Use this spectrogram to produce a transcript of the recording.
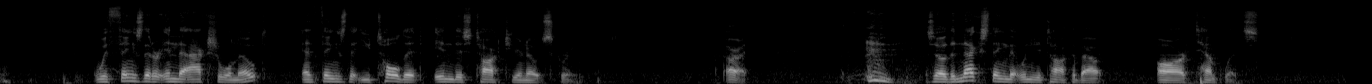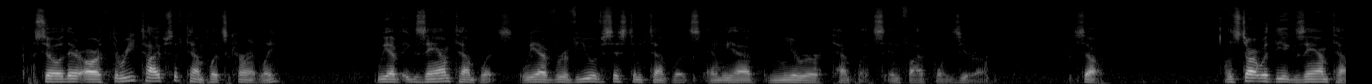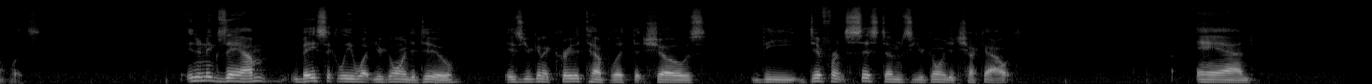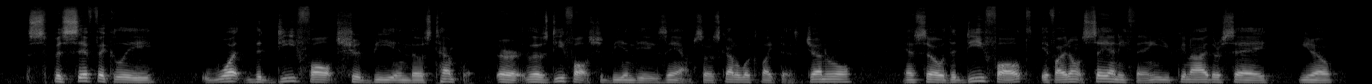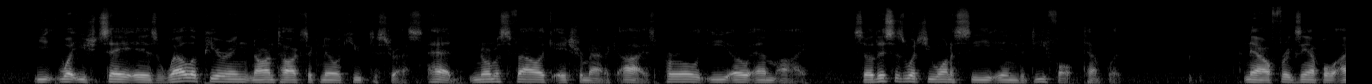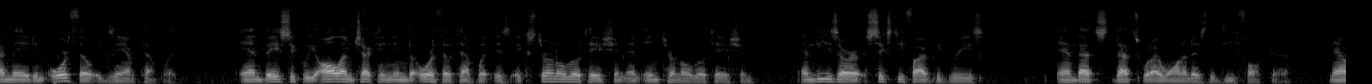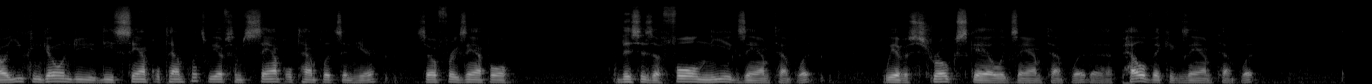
with things that are in the actual note and things that you told it in this talk to your note screen. All right. so the next thing that we need to talk about are templates. So there are three types of templates currently. We have exam templates, we have review of system templates, and we have mirror templates in 5.0. So let's start with the exam templates. In an exam, basically what you're going to do is you're going to create a template that shows the different systems you're going to check out and specifically what the default should be in those templates or those defaults should be in the exam. So it's got to look like this, general. And so the default, if I don't say anything, you can either say, you know, what you should say is well appearing, non toxic, no acute distress. Head, normocephalic, atraumatic. Eyes, PERRL, E O M I. So this is what you want to see in the default template. Now, for example, I made an ortho exam template. And basically, all I'm checking in the ortho template is external rotation and internal rotation. And these are 65 degrees, and that's, that's what I wanted as the default there. Now you can go into these sample templates. We have some sample templates in here. So for example, this is a full knee exam template. We have a stroke scale exam template, a pelvic exam template.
